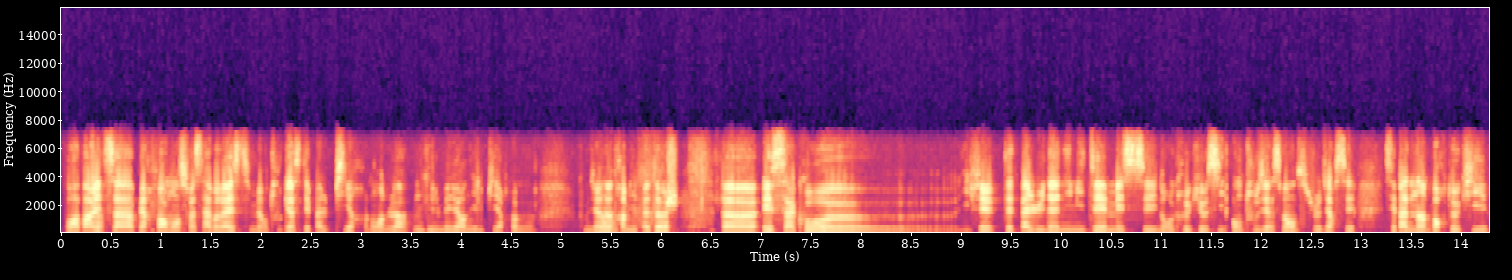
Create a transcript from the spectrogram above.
On pourra parler de sa performance face à Brest, mais en tout cas c'était pas le pire, loin de là, ni le meilleur ni le pire, comme, comme dirait notre ami Patoche. Euh, et Sako, euh, il fait peut-être pas l'unanimité, mais c'est une recrue qui est aussi enthousiasmante. Je veux dire, c'est c'est pas n'importe qui,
